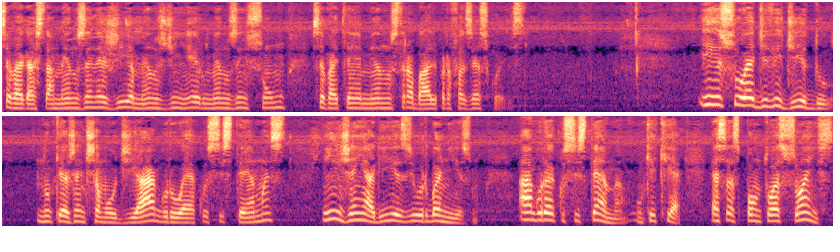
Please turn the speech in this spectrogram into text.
você vai gastar menos energia, menos dinheiro, menos insumo, você vai ter menos trabalho para fazer as coisas. E isso é dividido no que a gente chamou de agroecossistemas, engenharias e urbanismo. Agroecossistema, o que, que é? Essas pontuações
